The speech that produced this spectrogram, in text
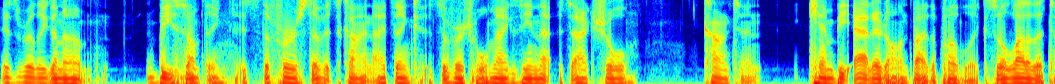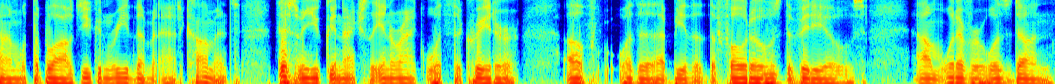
It's really gonna be something. It's the first of its kind. I think it's a virtual magazine that its actual content can be added on by the public. So a lot of the time with the blogs, you can read them and add comments. This one, you can actually interact with the creator of whether that be the, the photos, the videos, um, whatever was done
